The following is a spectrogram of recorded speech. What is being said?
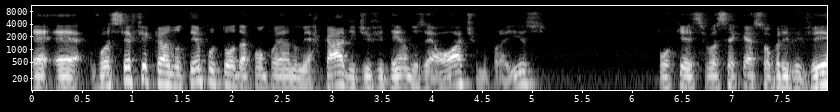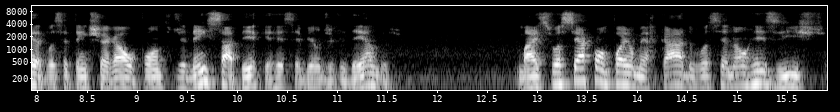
É, é, você ficando o tempo todo acompanhando o mercado e dividendos é ótimo para isso, porque se você quer sobreviver, você tem que chegar ao ponto de nem saber que recebeu dividendos. Mas se você acompanha o mercado, você não resiste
